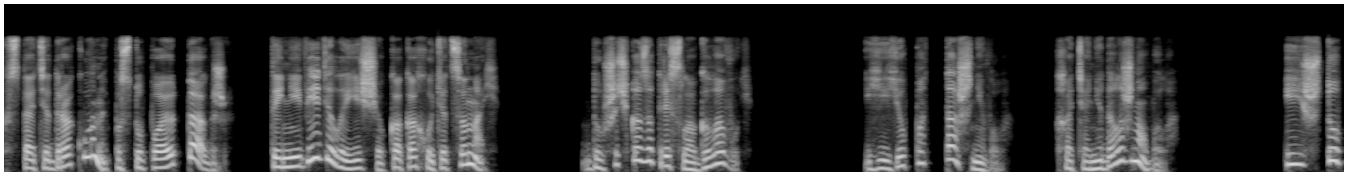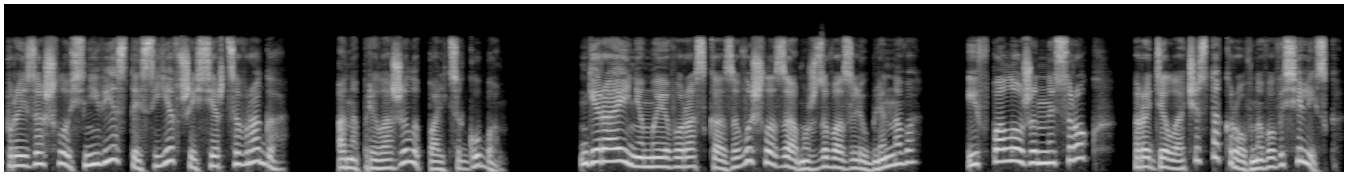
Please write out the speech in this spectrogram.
Кстати, драконы поступают так же. Ты не видела еще, как охотятся Най?» Душечка затрясла головой. Ее подташнивало. хотя не должно было. И что произошло с невестой, съевшей сердце врага? Она приложила пальцы к губам. Героиня моего рассказа вышла замуж за возлюбленного и в положенный срок родила чистокровного Василиска.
